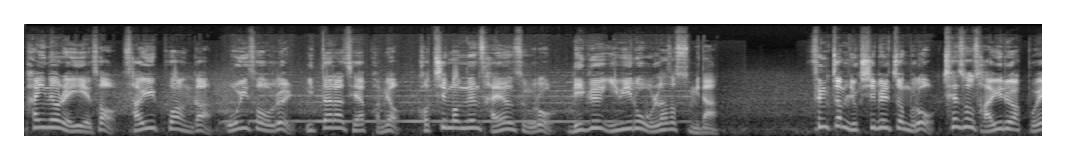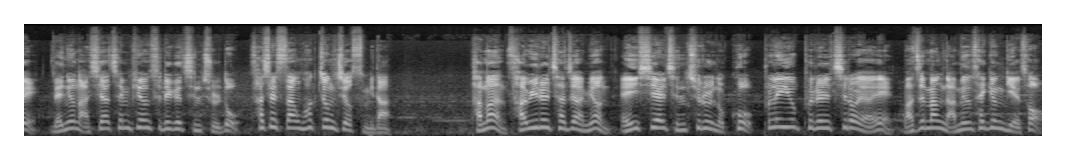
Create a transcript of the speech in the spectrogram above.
파이널 A에서 4위 포항과 5위 서울을 잇따라 제압하며 거침없는 4연승으로 리그 2위로 올라섰습니다. 승점 61점으로 최소 4위를 확보해 내년 아시아 챔피언스리그 진출도 사실상 확정지었습니다. 다만 4위를 차지하면 ACL 진출을 놓고 플레이오프를 치러야 해 마지막 남은 3경기에서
